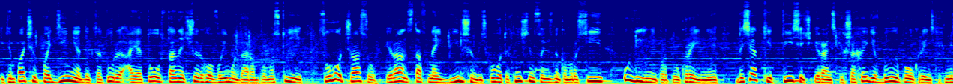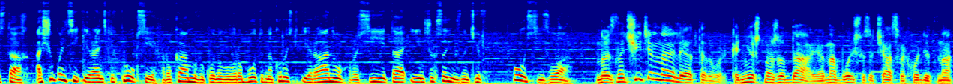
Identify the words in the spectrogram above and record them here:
і тим паче падіння диктатури Аятол стане черговим ударом по Москві. Свого часу Іран став найбільшим військово-технічним союзником Росії у війні проти України. Десятки тисяч іранських шахедів били по українських містах. А щупальці іранських проксі роками виконували роботу на користь Ірану, Росії та інших союзників по осі зла. Но значительная ли эта роль? Конечно же, да. И она больше сейчас выходит на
